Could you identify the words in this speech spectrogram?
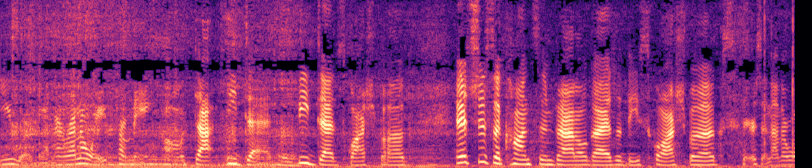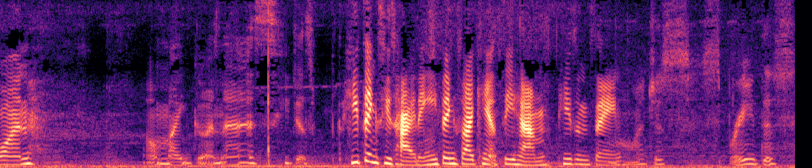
you are gonna run away from me. Oh, be dead. Be dead, squash bug. It's just a constant battle, guys, with these squash bugs. There's another one. Oh my goodness. He just, he thinks he's hiding. He thinks I can't see him. He's insane. Oh, I just sprayed this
